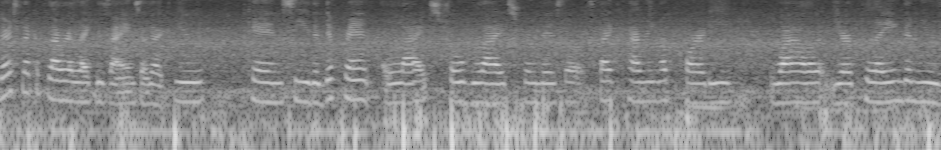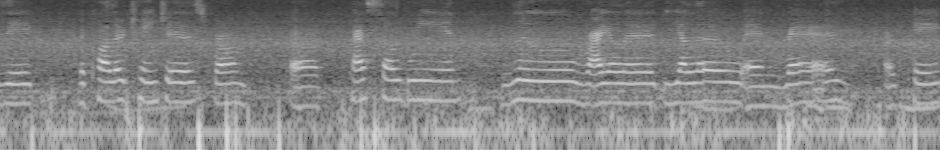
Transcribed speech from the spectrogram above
there's like a flower-like design so that you can see the different lights, strobe lights from this. So it's like having a party while you're playing the music. The color changes from uh, pastel green, blue, violet, yellow, and red or pink.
